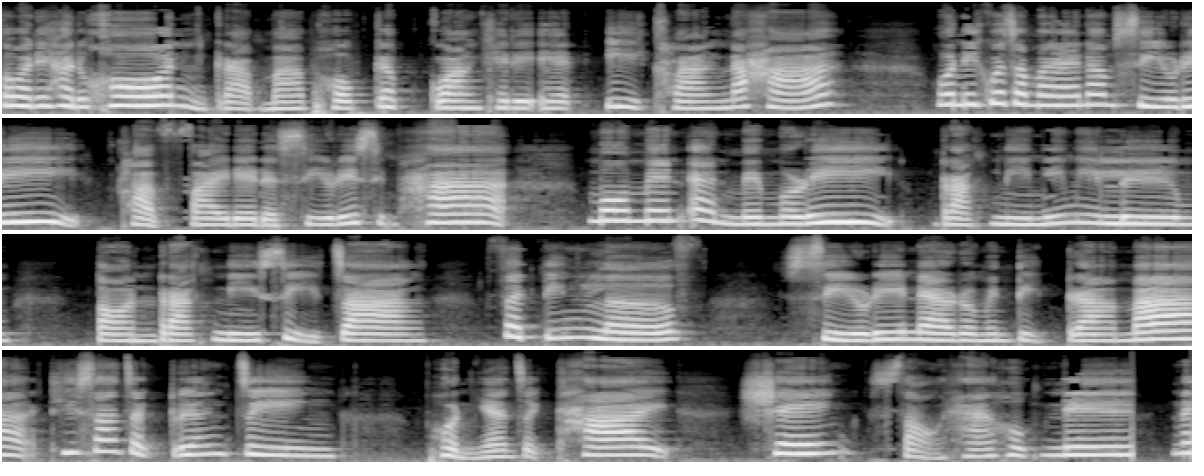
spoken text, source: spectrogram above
สวัสดีค่ะทุกคน กลับมาพบกับกวาง KDS อีกครั้งนะคะ วันนี้ก็จะมาแนะนำซีรีส์ Club Friday The Series 15 Moment and Memory รักนี้ไม่มีลืม ตอนรักนี้สีจาง Fading Love ซีรีส์แนวโรแมนติกดราม่าที่สร้างจากเรื่องจริง ผลงานจากค่าย เชง2561 ใน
